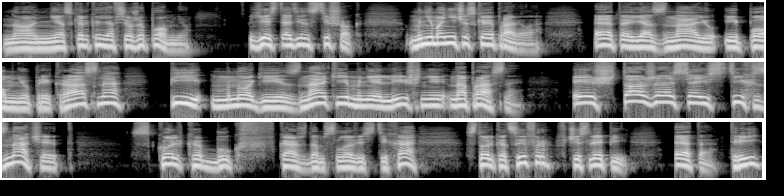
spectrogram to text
Но несколько я все же помню. Есть один стишок. Мнемоническое правило. Это я знаю и помню прекрасно. Пи многие знаки мне лишние напрасны. И что же сей стих значит? Сколько букв в каждом слове стиха, столько цифр в числе пи. Это три,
